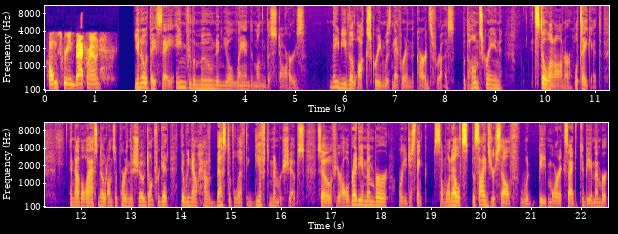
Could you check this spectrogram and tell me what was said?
home screen background. You know what they say aim for the moon and you'll land among the stars. Maybe the lock screen was never in the cards for us, but the home screen, it's still an honor. We'll take it. And now, the last note on supporting the show don't forget that we now have Best of Left gift memberships. So, if you're already a member, or you just think someone else besides yourself would be more excited to be a member,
